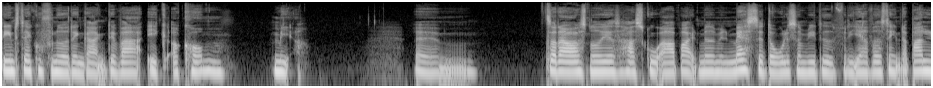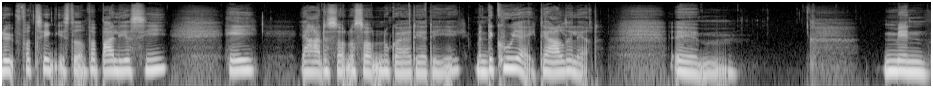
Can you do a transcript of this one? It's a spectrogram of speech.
Det eneste, jeg kunne finde ud af dengang, det var ikke at komme mere. Øhm, så der er også noget, jeg har skulle arbejde med med en masse dårlig samvittighed, fordi jeg har været sådan en, der bare løb fra ting, i stedet for bare lige at sige, hey, jeg har det sådan og sådan, nu gør jeg det og det, ikke? Men det kunne jeg ikke, det har jeg aldrig lært. Øhm, men,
